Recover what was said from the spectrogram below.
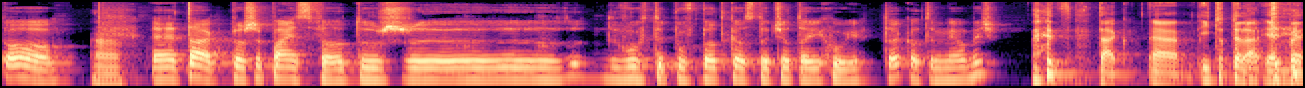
O, e, tak, proszę państwa, otóż e, dwóch typów podcast to ciota i chuj, tak? O tym miało być? Tak, e, i to tyle. Jakby,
